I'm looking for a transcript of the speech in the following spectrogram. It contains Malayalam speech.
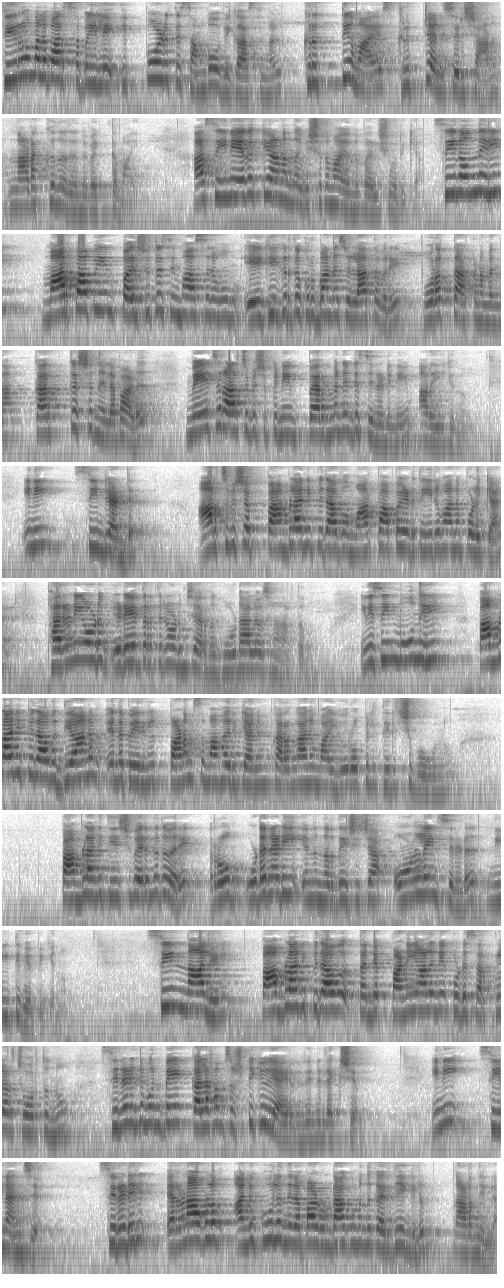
സീറോ മലബാർ സഭയിലെ ഇപ്പോഴത്തെ സംഭവ വികാസങ്ങൾ കൃത്യമായ സ്ക്രിപ്റ്റ് അനുസരിച്ചാണ് നടക്കുന്നതെന്ന് വ്യക്തമായി. ആ സീൻ ഏതൊക്കെയാണെന്ന് വിശദമായി ഒന്ന് പരിശോധിക്കാം. സീൻ ഒന്നിൽ മാർപ്പാപ്പയും പരിശുദ്ധ സിംഹാസനവും ഏകീകൃത കുർബാന ചൊല്ലാത്തവരെ പുറത്താക്കണമെന്ന കർക്കശ നിലപാട് മേജർ ആർച്ച് ബിഷപ്പിനെയും പെർമനന്റ് സിനഡിനെയും അറിയിക്കുന്നു. ഇനി സീൻ രണ്ട്. ആർച്ച് ബിഷപ്പ് പാംപ്ലാനി പിതാവ് മാർപ്പാപ്പയുടെ തീരുമാനം പൊളിക്കാൻ ഭരണിയോടും ഇടയന്ത്രത്തിനോടും ചേർന്ന് ഗൂഢാലോചന നടത്തുന്നു. ഇനി സീൻ മൂന്നിൽ പാംപ്ലാനി പിതാവ് ധ്യാനം എന്ന പേരിൽ പണം സമാഹരിക്കാനും കറങ്ങാനുമായി യൂറോപ്പിൽ തിരിച്ചു പോകുന്നു. പാമ്പ്ലാനി തിരിച്ചു വരുന്നതുവരെ റോം ഉടനടി എന്ന് നിർദ്ദേശിച്ച ഓൺലൈൻ സിനഡ് നീട്ടിവെപ്പിക്കുന്നു. സീൻ നാലിൽ പാമ്പ്ലാനി പിതാവ് തന്റെ പണിയാളിനെ കൊണ്ട് സർക്കുലർ ചോർത്തുന്നു. സിനഡിന് മുൻപേ കലഹം സൃഷ്ടിക്കുകയായിരുന്നു ഇതിന്റെ ലക്ഷ്യം. ഇനി സീൻ അഞ്ച്. സിനഡിൽ എറണാകുളം അനുകൂല നിലപാടുണ്ടാകുമെന്ന് കരുതിയെങ്കിലും നടന്നില്ല.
